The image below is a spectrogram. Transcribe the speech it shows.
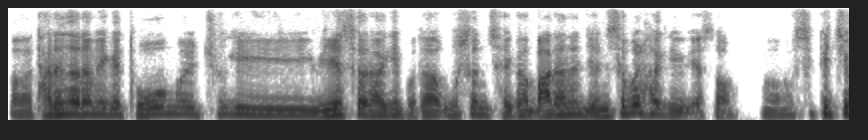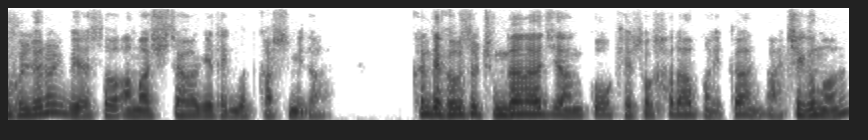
어, 다른 사람에게 도움을 주기 위해서라기보다 우선 제가 말하는 연습을 하기 위해서 어, 스피치 훈련을 위해서 아마 시작하게 된 것 같습니다. 그런데 그것을 중단하지 않고 계속 하다 보니까 아, 지금은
